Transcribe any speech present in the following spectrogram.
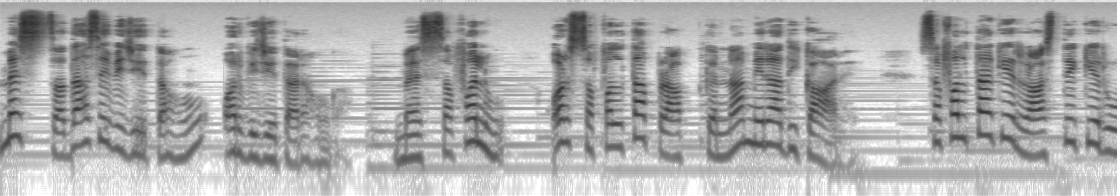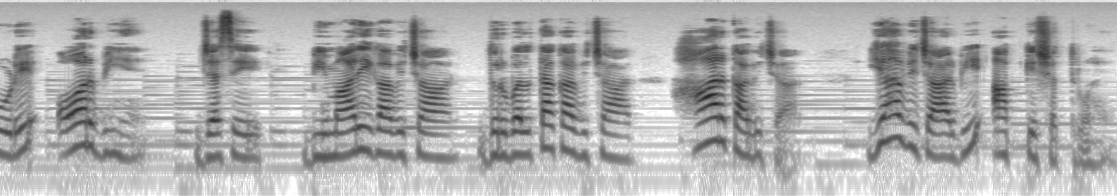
मैं सदा से विजेता हूँ और विजेता रहूँगा। मैं सफल हूँ और सफलता प्राप्त करना मेरा अधिकार है। सफलता के रास्ते के रोड़े और भी हैं, जैसे बीमारी का विचार, दुर्बलता का विचार, हार का विचार। यह विचार भी आपके शत्रु हैं।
